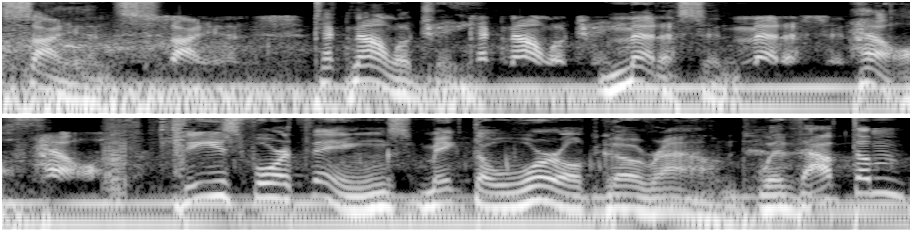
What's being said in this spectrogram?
Science. Science. Technology. Technology. Medicine. Medicine. Health. Health. These four things make the world go round. Without them,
